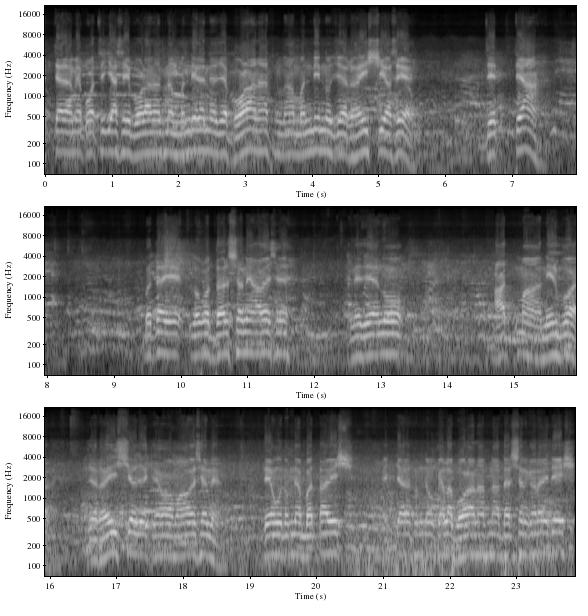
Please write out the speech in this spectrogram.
અત્યારે અમે પહોંચી ગયા છીએ ભોળાનાથના મંદિર અને જે ભોળાનાથના મંદિરનું જે રહસ્ય છે, જે ત્યાં બધા એ લોકો દર્શને આવે છે અને જેનો એનું આત્મા નિર્ભર જે રહસ્ય જે કહેવામાં આવે છે ને, તે હું તમને બતાવીશ. અત્યારે તમને હું પહેલાં ભોળાનાથના દર્શન કરાવી દઈશ.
